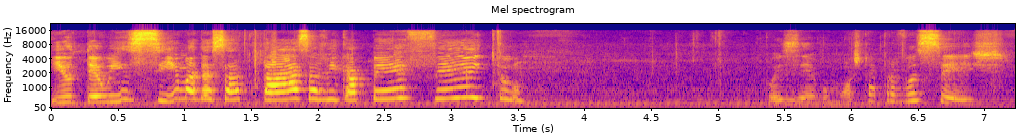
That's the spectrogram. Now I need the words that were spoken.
E o teu em cima dessa taça fica perfeito. Pois é, vou mostrar pra vocês.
